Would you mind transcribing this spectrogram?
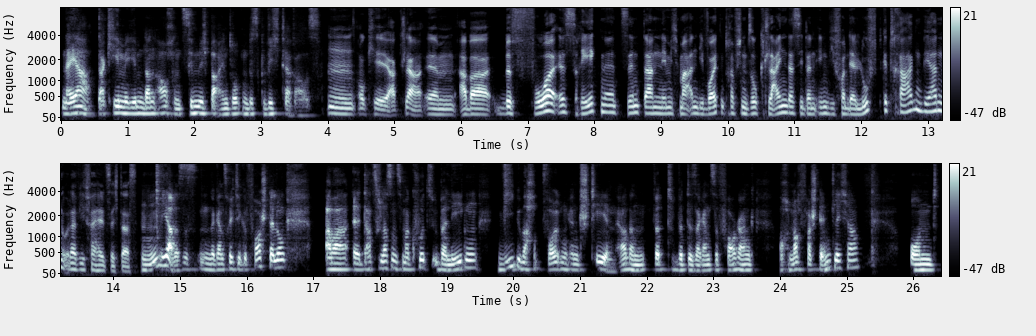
naja, da käme eben dann auch ein ziemlich beeindruckendes Gewicht heraus. Mm, okay, ja klar. Ähm, aber bevor es regnet, sind dann, nehme ich mal an, die Wolkentröpfchen so klein, dass sie dann irgendwie von der Luft getragen werden? Oder wie verhält sich das? Mhm, ja, das ist eine ganz richtige Vorstellung. Aber äh, dazu lass uns mal kurz überlegen, wie überhaupt Wolken entstehen. Ja, dann wird, wird dieser ganze Vorgang auch noch verständlicher. Und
